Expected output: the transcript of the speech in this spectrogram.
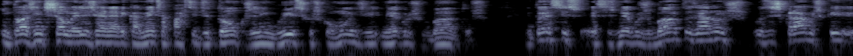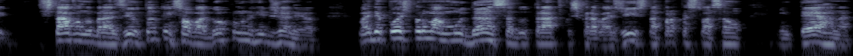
Então a gente chama eles genericamente a partir de troncos linguísticos comuns de negros bantos. Então esses, esses negros bantos eram os, os escravos que estavam no Brasil, tanto em Salvador como no Rio de Janeiro. Mas depois, por uma mudança do tráfico escravagista, da própria situação interna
